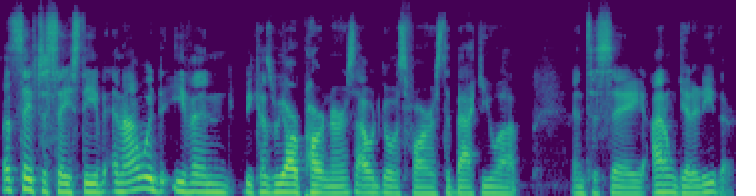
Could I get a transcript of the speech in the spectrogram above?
that's safe to say, Steve. And I would even, because we are partners, I would go as far as to back you up and to say, I don't get it either.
